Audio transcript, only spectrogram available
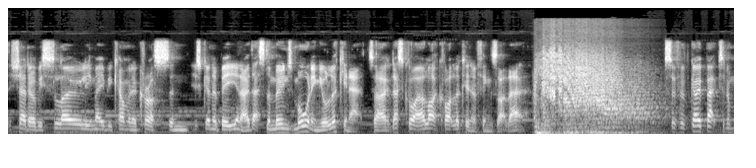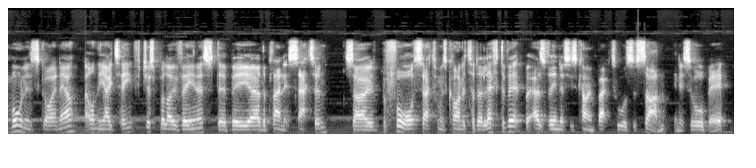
the shadow will be slowly maybe coming across and it's going to be, you know, that's the moon's morning you're looking at. So that's quite, I like quite looking at things like that. So if we go back to the morning sky now, on the 18th, just below Venus, there'd be uh, the planet Saturn. So before Saturn was kind of to the left of it, but as Venus is coming back towards the Sun in its orbit,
